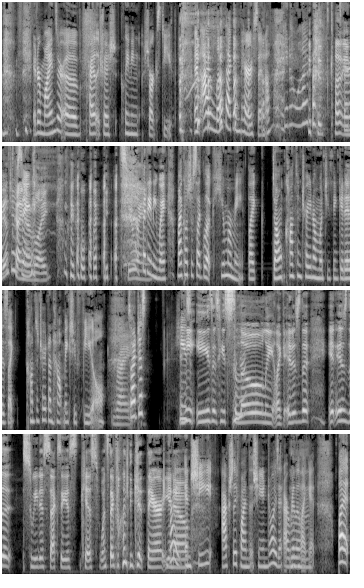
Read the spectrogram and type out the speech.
It reminds her of pilot fish cleaning shark's teeth, and I love that comparison. I'm like, you know what? it's kind. It is kind of interesting. like, like what are you doing? But anyway, Michael's just like, look, humor me. Like, don't concentrate on what you think it is. Like, concentrate on how it makes you feel. right. So I just, he eases. He's slowly like it is the it is the sweetest, sexiest kiss once they finally get there. You right. know, And she actually finds that she enjoys it. I really like Mhm. it. But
